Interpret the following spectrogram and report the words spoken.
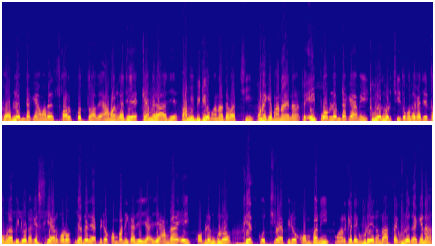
প্রবলেমটাকে আমাদের সলভ করতে হবে। আমার কাছে ক্যামেরা আছে, আমি ভিডিও বানাতে পারছি, অনেকে বানায় না। তো এই প্রবলেমটাকে আমি তুলে ধরছি তোমাদের কাছে, তোমরা ভিডিওটাকে শেয়ার করো, যাতে র্যাপিডো কোম্পানির কাছে যায়। যে আমরা এই প্রবলেমগুলো ফেস করছি। র্যাপিডো কোম্পানি মার্কেটে ঘুরে এরকম রাস্তায় ঘুরে দেখে না?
